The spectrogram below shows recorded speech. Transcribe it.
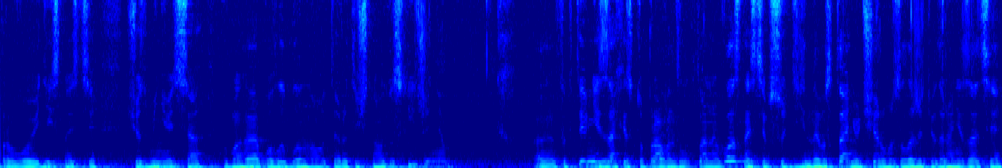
правової дійсності, що змінюється, вимагає поглибленого теоретичного дослідження. Е, Ефективність захисту прав інтелектуальної власності в суді не в останню чергу залежить від організації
